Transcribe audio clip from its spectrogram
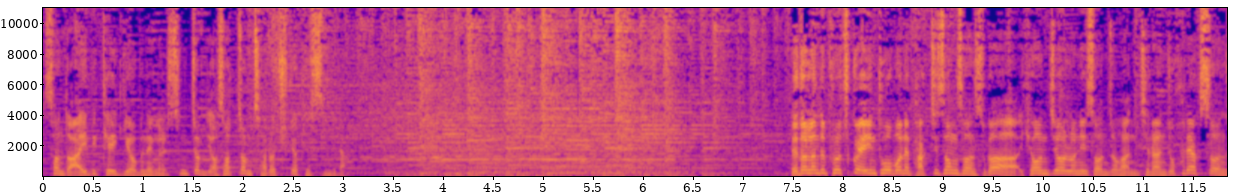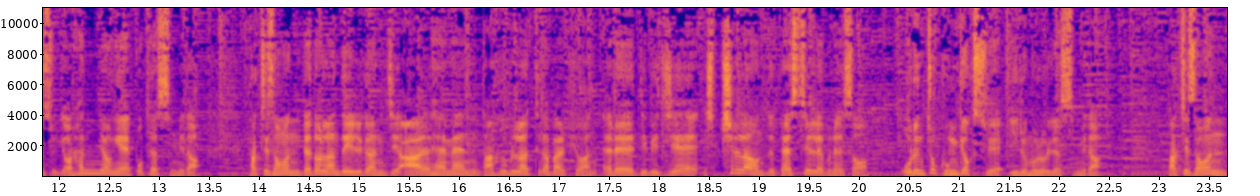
선두 IBK 기업은행을 승점 6점 차로 추격했습니다. 네덜란드 프로축구 에인토호번의 박지성 선수가 현지 언론이 선정한 지난주 활약 선수 11명에 뽑혔습니다. 박지성은 네덜란드 일간지 알헤멘 다흐블라트가 발표한 에레디비지의 17라운드 베스트 11에서 오른쪽 공격수에 이름을 올렸습니다. 박지성은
